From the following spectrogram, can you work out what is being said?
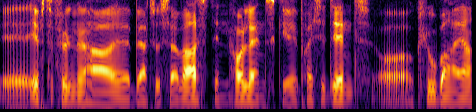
Øh, efterfølgende har øh, Bertus Savas, den hollandske præsident og klubejer,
